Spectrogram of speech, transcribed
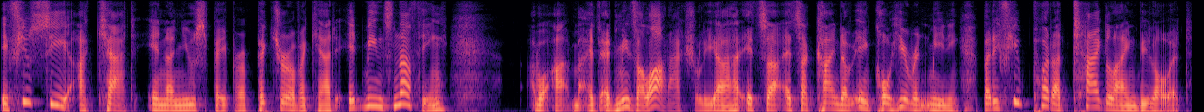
If you see a cat in a newspaper, a picture of a cat, it means nothing well, uh, it, it, means a lot, actually. Uh, it's a it's a kind of incoherent meaning. But if you put a tagline below it,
